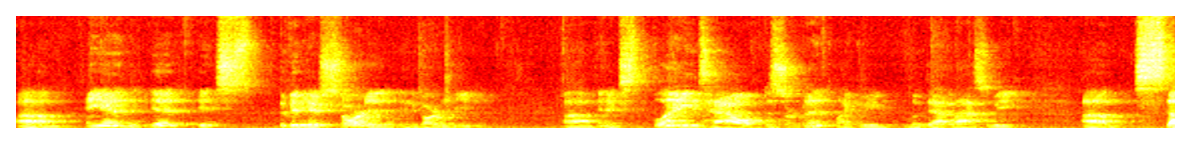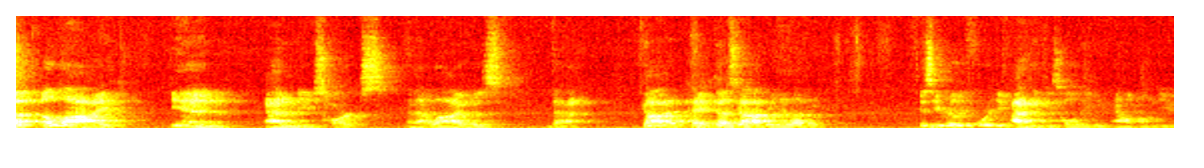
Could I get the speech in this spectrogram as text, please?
um, and it it's the video started in the Garden of Eden um, and explains how the serpent, like we looked at last week, um, stuck a lie in Adam and Eve's hearts. And that lie was that God, hey, does God really love you? Is he really for you? I think he's holding out on you.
